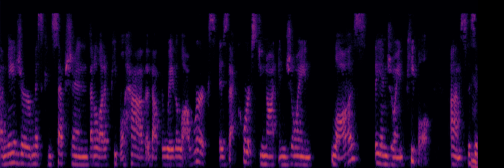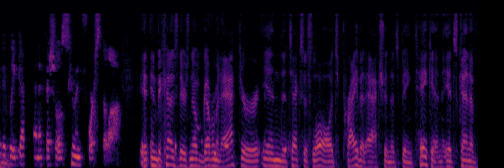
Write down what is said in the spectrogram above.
a major misconception that a lot of people have about the way the law works is that courts do not enjoin laws, they enjoin people um, specifically mm-hmm. government officials who enforce the law. And, because there's no government actor in the Texas law, it's private action that's being taken. It's kind of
